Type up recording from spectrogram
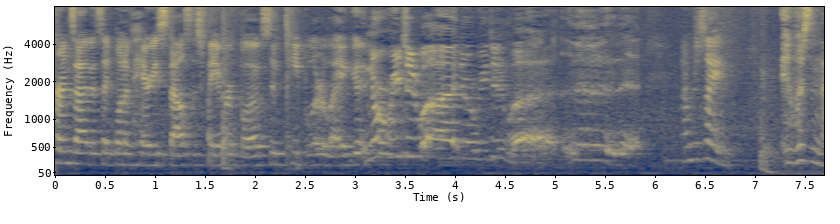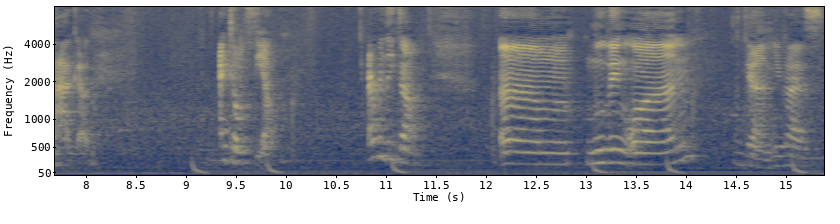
turns out it's like one of Harry Styles' favorite books and people are like, Norwegian what? Norwegian what? I'm just like, it wasn't that good. I don't see it. I really don't. Um, moving on. Again, you guys,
